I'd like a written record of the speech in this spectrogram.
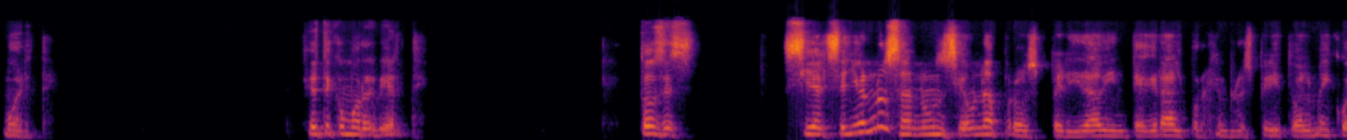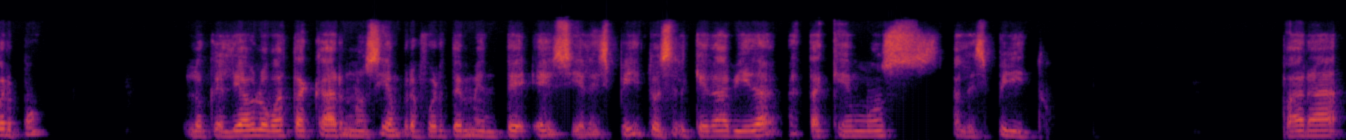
Muerte. Fíjate cómo revierte. Entonces, si el Señor nos anuncia una prosperidad integral, por ejemplo, espíritu, alma y cuerpo, lo que el diablo va a atacarnos siempre fuertemente es si el espíritu es el que da vida, ataquemos al espíritu para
